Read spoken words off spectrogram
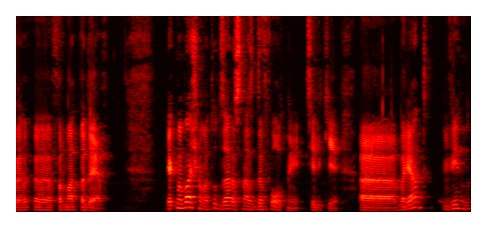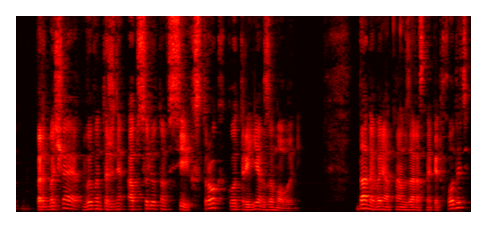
е, формат PDF. Як ми бачимо, тут зараз у нас дефолтний тільки е, варіант, він передбачає вивантаження абсолютно всіх строк, котрі є в замовленні. Даний варіант нам зараз не підходить.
